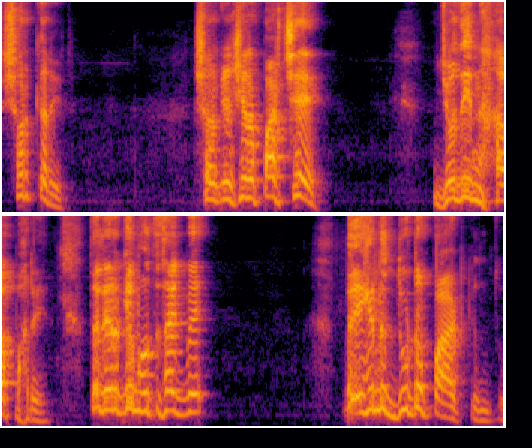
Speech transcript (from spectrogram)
সরকারের। সরকার সেটা পারছে? যদি না পারে, তাহলে এরকম হতে থাকবে। তো এখানে দুটো পার্ট কিন্তু।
